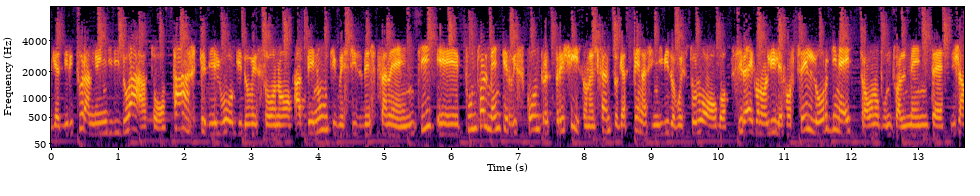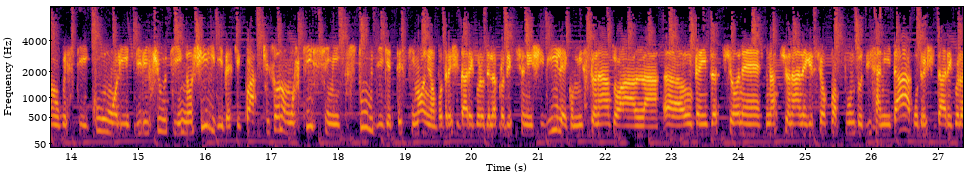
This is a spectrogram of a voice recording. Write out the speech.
che addirittura hanno individuato parte dei luoghi dove sono avvenuti questi sversamenti e puntualmente il riscontro è preciso, nel senso che appena si individua questo luogo si recano lì le forze dell'ordine e trovano puntualmente diciamo, questi cumuli di rifiuti nocivi, perché qua ci sono moltissimi studi che testimoniano, potrei citare quello della protezione civile commissionato all'organizzazione uh, nazionale che si occupa appunto di sanità, potrei citare quello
